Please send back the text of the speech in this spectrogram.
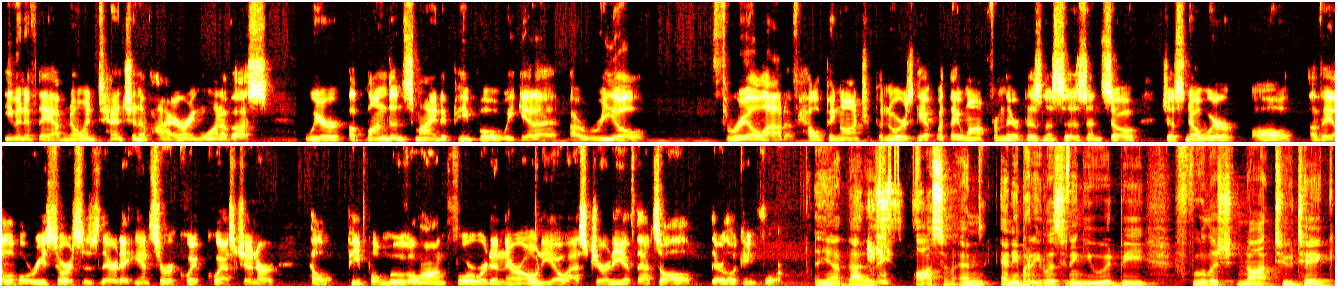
even if they have no intention of hiring one of us we're abundance minded people. We get a, a real thrill out of helping entrepreneurs get what they want from their businesses. And so just know we're all available resources there to answer a quick question or help people move along forward in their own EOS journey if that's all they're looking for. Yeah, that is awesome. And anybody listening, you would be foolish not to take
